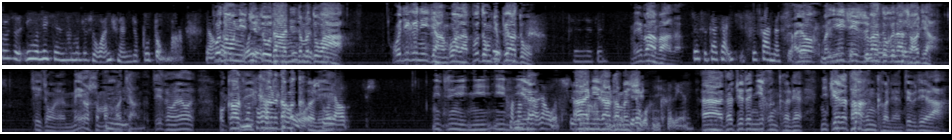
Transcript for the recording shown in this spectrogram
就是因为那些人他们就是完全就不懂嘛，然后不懂你去度他，就是你怎么度啊？我已经跟你讲过了，不懂就不要度，对对对，没办法的。就是大家一起吃饭的时候，还有可能一起吃饭都跟他少讲，这种人没有什么好讲的。这种人，我告诉你，看着他们可怜，，你你你你他们你还要让我吃，哎，你让他们去我很可怜。哎，他觉得你很可怜，你觉得他很可怜，对不对啦？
